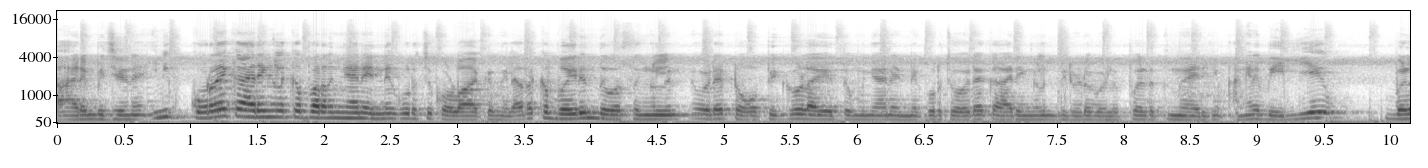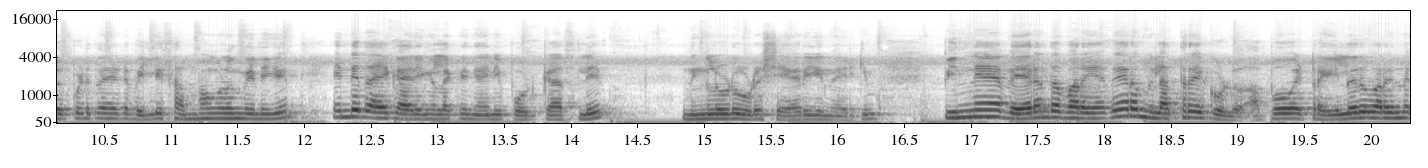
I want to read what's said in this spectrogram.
ആരംഭിച്ചിട്ടുണ്ട് ഇനി കുറേ കാര്യങ്ങളൊക്കെ പറഞ്ഞ് ഞാൻ എന്നെക്കുറിച്ച് കൊളാക്കുന്നില്ല അതൊക്കെ വരും ദിവസങ്ങളിൽ ഓരോ ടോപ്പിക്കുകളായി എത്തുമ്പോൾ ഞാൻ എന്നെക്കുറിച്ച് ഓരോ കാര്യങ്ങളും ഇതിലൂടെ വെളിപ്പെടുത്തുന്നതായിരിക്കും. അങ്ങനെ വലിയ വെളിപ്പെടുത്താനായിട്ട് വലിയ സംഭവങ്ങളൊന്നും ഇല്ലെങ്കിൽ എന്റെതായ കാര്യങ്ങളൊക്കെ ഞാൻ ഈ പോഡ്കാസ്റ്റിൽ നിങ്ങളോട് കൂടെ ഷെയർ ചെയ്യുന്നതായിരിക്കും. പിന്നെ വേറെന്താ പറയുക വേറെ ഒന്നുമില്ല അത്രയൊക്കെ ഉള്ളൂ. അപ്പോൾ ട്രെയിലർ പറയുന്ന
